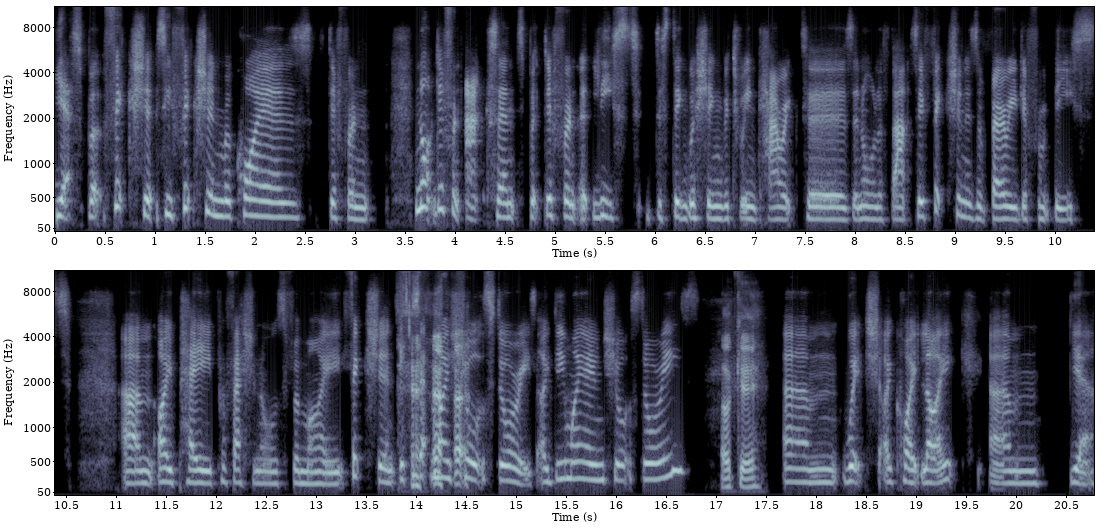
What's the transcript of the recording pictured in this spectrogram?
Yes, but fiction, see, fiction requires different, not different accents, but different, at least distinguishing between characters and all of that. So, fiction is a very different beast. Um, I pay professionals for my fiction, except my short stories. I do my own short stories. Okay. Um, which I quite like. Um, yeah,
